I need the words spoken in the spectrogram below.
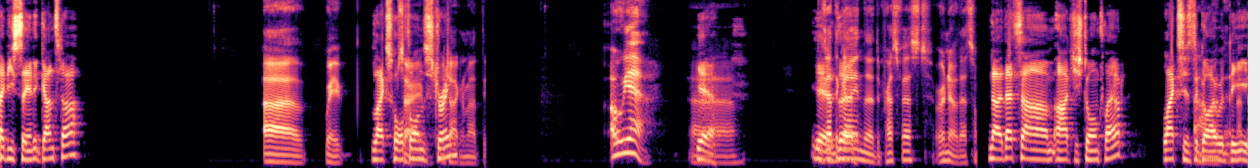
have you seen it, Gunstar? Uh, wait. Lax sorry, Hawthorne's stream. talking about the. Oh yeah. Yeah. Uh, Yeah, is that the, the- guy in the, the press vest? Or no, that's No, that's um Archie Stormcloud. Lax is the guy my with the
